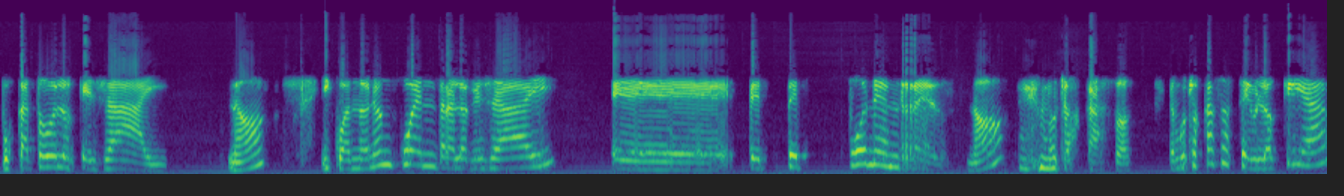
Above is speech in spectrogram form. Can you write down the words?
busca todo lo que ya hay, ¿no? Y cuando no encuentra lo que ya hay, eh, te, te pone en red, ¿no? En muchos casos. En muchos casos te bloquea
